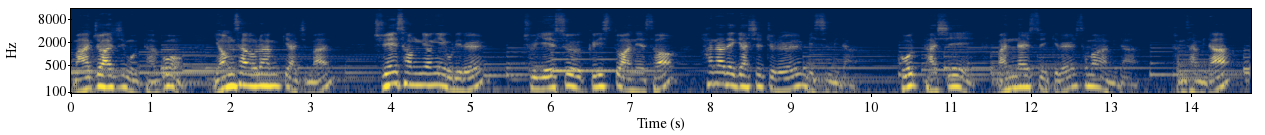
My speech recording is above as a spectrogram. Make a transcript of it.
마주하지 못하고 영상으로 함께 하지만 주의 성령이 우리를 주 예수 그리스도 안에서 하나 되게 하실 줄을 믿습니다. 곧 다시 만날 수 있기를 소망합니다. 감사합니다.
